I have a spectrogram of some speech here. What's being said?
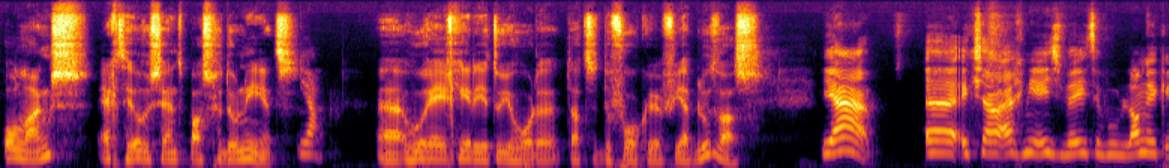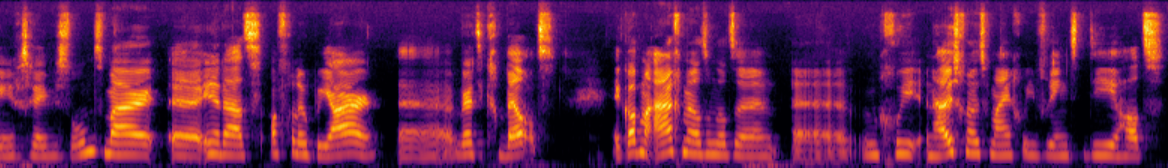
onlangs, echt heel recent, pas gedoneerd. ja. Eh, hoe reageerde je toen je hoorde dat de voorkeur via het bloed was? Ja, eh, ik zou eigenlijk niet eens weten hoe lang ik ingeschreven stond. Maar eh, inderdaad, afgelopen jaar eh, werd ik gebeld. Ik had me aangemeld omdat een, eh, een, huisgenoot van mij, een goede vriend, die had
